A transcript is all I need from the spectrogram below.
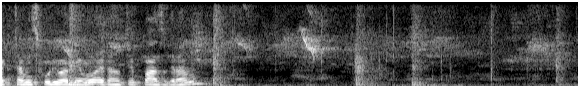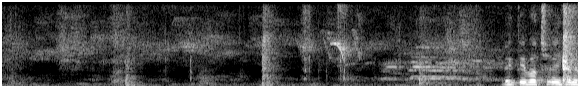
এক চামচ পরিমাণ নেব, এটা হচ্ছে পাঁচ গ্রাম। দেখতে পাচ্ছেন, এখানে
